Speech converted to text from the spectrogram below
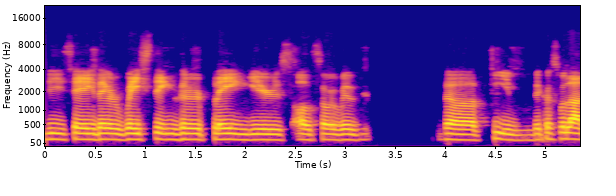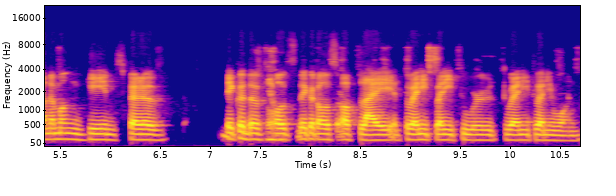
be saying they're wasting their playing years also with the team because wala namang games pero they could have Yeah. also they could also apply in 2022 or 2021.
